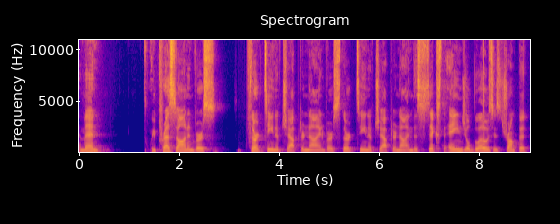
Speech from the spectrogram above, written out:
And then we press on in verse 13 of chapter 9. Verse 13 of chapter 9. The sixth angel blows his trumpet.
